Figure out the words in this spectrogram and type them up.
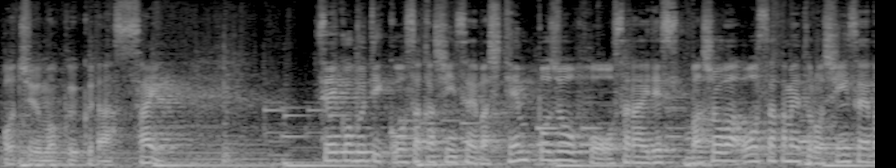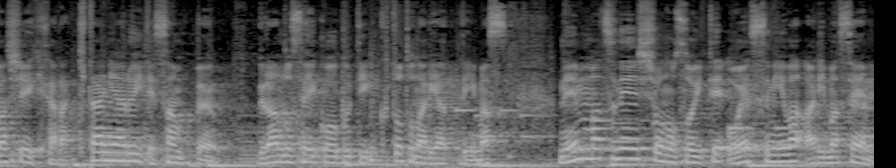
ご注目ください、セイコーブティック大阪心斎橋店舗情報おさらいです。場所は大阪メトロ心斎橋駅から北に歩いて3分。グランドセイコーブティックと隣り合っています年末年始を除いてお休みはありません。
